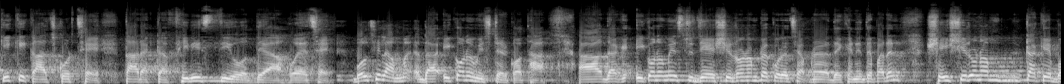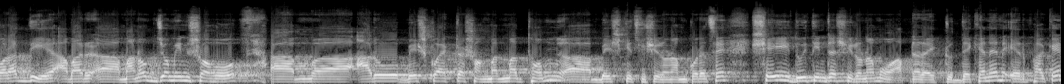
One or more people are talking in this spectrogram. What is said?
কি কি কাজ করছে তার একটা ফিরিস্তিও দেয়া হয়েছে। বলছিলাম দ্য ইকোনমিস্টের কথা। দ্য ইকোনমিস্ট যে শিরোনামটা করেছে আপনারা দেখে নিতে পারেন, সেই শিরোনামটাকে বরাদ দিয়ে আবার মানব জমিন সহ আম, আহ, আরও বেশ কয়েকটা সংবাদ মাধ্যম বেশ কিছু শিরোনাম করেছে। সেই দুই তিনটা শিরোনামও আপনারা একটু দেখে নেন এর ফাঁকে।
